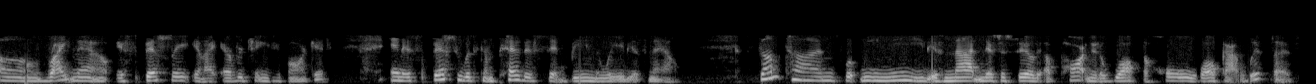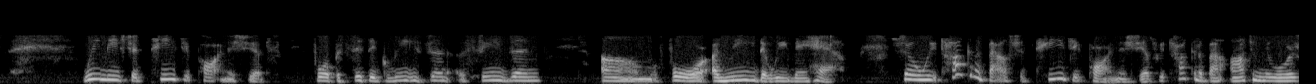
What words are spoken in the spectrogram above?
um, right now, especially in our ever-changing market, and especially with the competitive set being the way it is now. Sometimes what we need is not necessarily a partner to walk the whole walk out with us. We need strategic partnerships for a specific reason, a season, um, for a need that we may have. So when we're talking about strategic partnerships, we're talking about entrepreneurs,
